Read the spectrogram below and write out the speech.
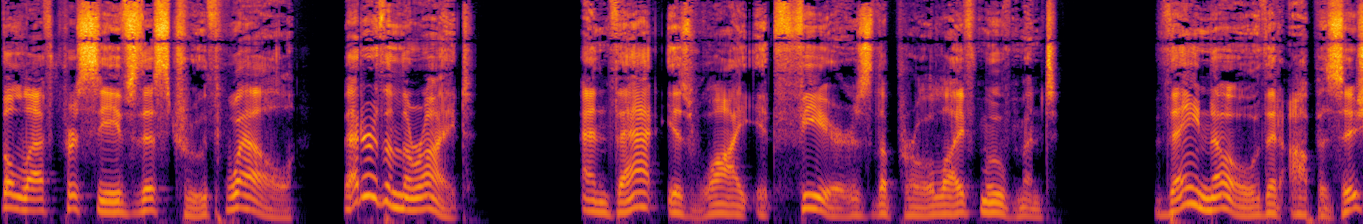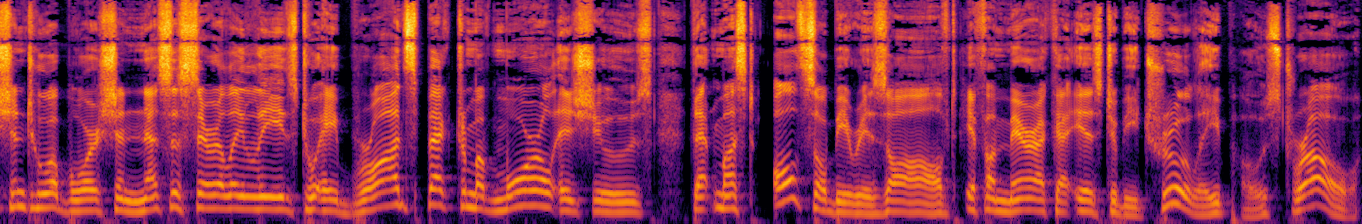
The left perceives this truth well, better than the right. And that is why it fears the pro life movement. They know that opposition to abortion necessarily leads to a broad spectrum of moral issues that must also be resolved if America is to be truly post Roe.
